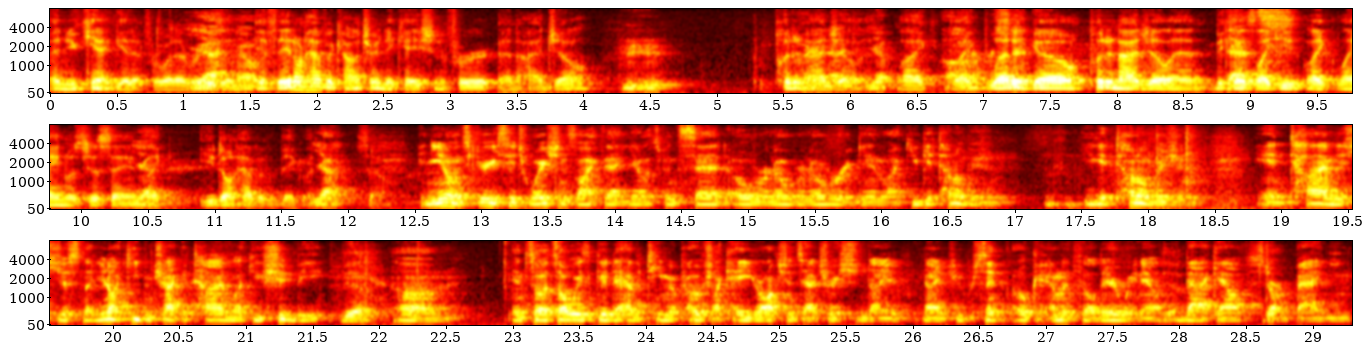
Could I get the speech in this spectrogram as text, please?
And you can't get it for whatever Yeah, reason. no. If they don't have a contraindication for an i-gel, put an i-gel in. yep, Like like let it go. Put an i-gel in because like you like Lane was just saying, Yeah. like you don't have a big one. Yeah. So And you know, in scary situations like that, you know, it's been said over and over and over again, like you get tunnel vision. Mm-hmm. You get tunnel vision, and time is just not, you're not keeping track of time like you should be. yeah. Um, and so it's always good to have a team approach like, hey, your oxygen saturation is 92%. Okay, I'm in filled airway now. Yeah. Back out, start bagging.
